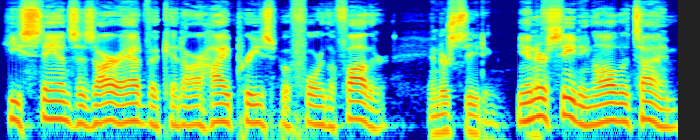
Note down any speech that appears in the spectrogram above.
he stands as our advocate, our high priest before the Father interceding. interceding all the time.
